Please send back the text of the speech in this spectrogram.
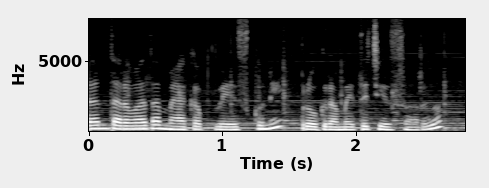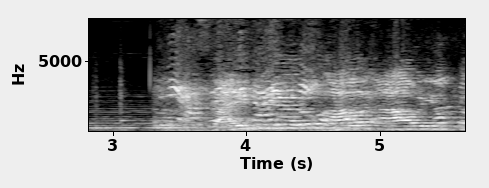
దాని తర్వాత మేకప్ వేసుకుని ప్రోగ్రామ్ అయితే చేశారు. యొక్క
